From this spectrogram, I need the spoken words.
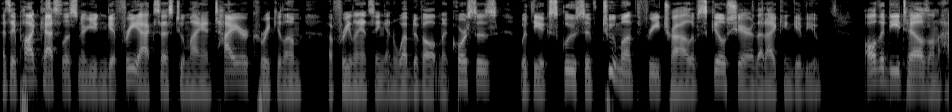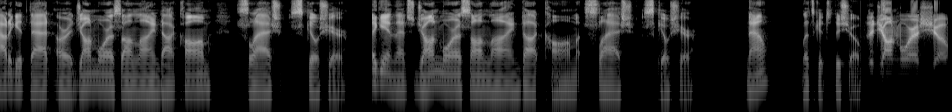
as a podcast listener, you can get free access to my entire curriculum of freelancing and web development courses with the exclusive two month free trial of Skillshare that I can give you. All the details on how to get that are at johnmorrisonline.com slash Skillshare. Again, that's johnmorrisonline.com slash Skillshare. Now, let's get to the show. The John Morris Show.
